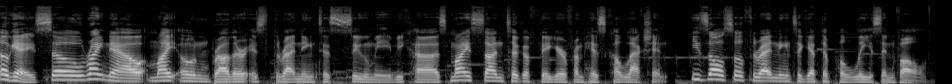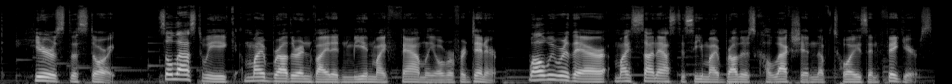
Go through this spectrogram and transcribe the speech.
Okay, so right now, my own brother is threatening to sue me because my son took a figure from his collection. He's also threatening to get the police involved. Here's the story. So last week, my brother invited me and my family over for dinner. While we were there, my son asked to see my brother's collection of toys and figures.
